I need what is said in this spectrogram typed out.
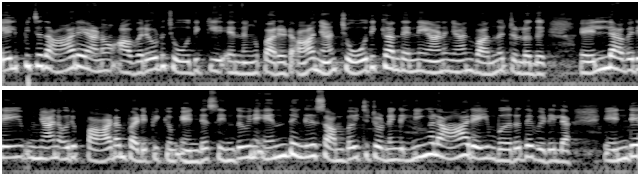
ഏൽപ്പിച്ചത് ആരെയാണോ അവരോട് ചോദിക്ക് എന്നങ്ങ് പറയട്ടെ. ആ ഞാൻ ചോദിക്കാൻ തന്നെയാണ് ഞാൻ വന്നിട്ടുള്ളത്. എല്ലാവരെയും ഞാൻ ഒരു പാഠം പഠിപ്പിക്കും. എന്റെ സിന്ധുവിന് എന്തെങ്കിലും സംഭവിച്ചിട്ടുണ്ടെങ്കിൽ നിങ്ങൾ ആരെയും വെറുതെ വിടില്ല. എന്റെ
